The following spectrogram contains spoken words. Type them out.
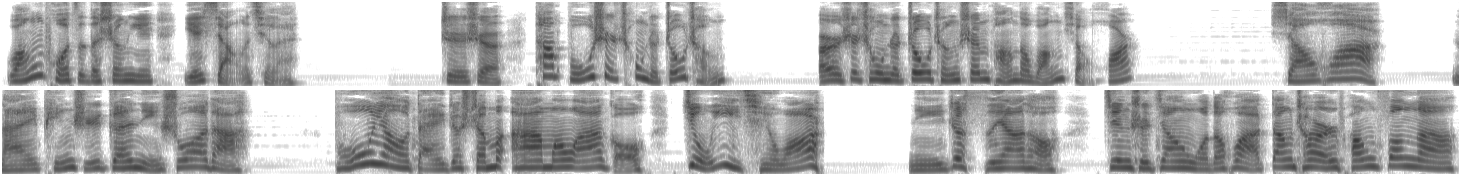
王婆子的声音也响了起来，只是她不是冲着周成，而是冲着周成身旁的王小花。小花，奶平时跟你说的，不要逮着什么阿猫阿狗就一起玩。你这死丫头，竟是将我的话当成耳旁风啊！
